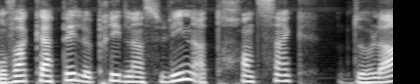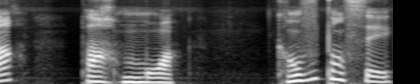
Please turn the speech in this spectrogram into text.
On va caper le prix de l'insuline à 35 dollars par mois. quand vous pensez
